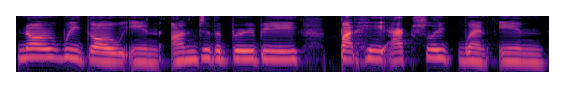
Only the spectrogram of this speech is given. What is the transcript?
no, we go in under the boobie. But he actually went in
